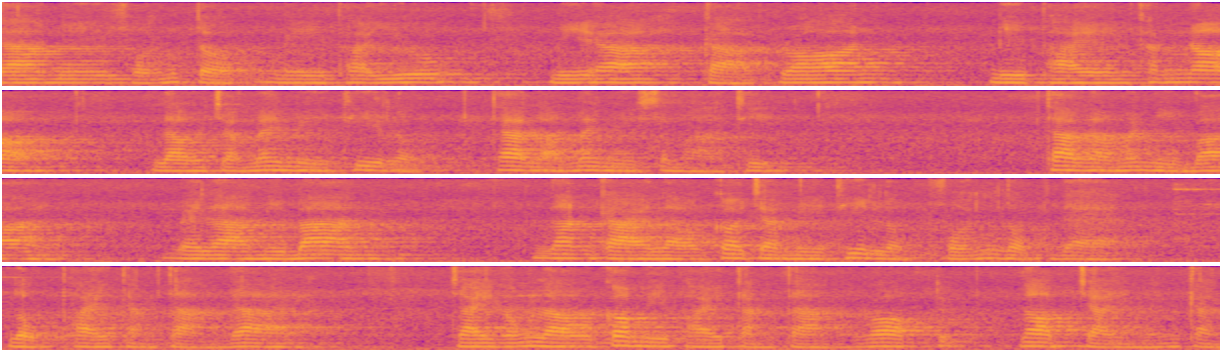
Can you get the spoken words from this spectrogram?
ลามีฝนตกมีพายุ มีอากาศร้อน มีภัยข้างนอก เราจะไม่มีที่หลบ ถ้าเราไม่มีสมาธิ ถ้าเราไม่มีบ้าน เวลามีบ้าน ร่างกายเราก็จะมีที่หลบฝนหลบแดด หลบภัยต่างๆได้ ใจของเราก็มีภัยต่างๆ รอบรอบใจเหมือนกัน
